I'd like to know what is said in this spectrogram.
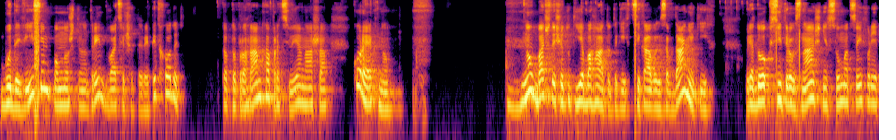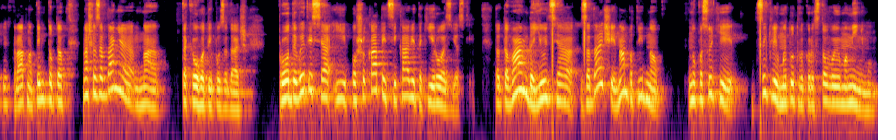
буде 8, помножити на 3 – 24. Підходить. Тобто програмка працює наша коректно. Ну, бачите, що тут є багато таких цікавих завдань, яких рядок всі трьохзначні, сума цифр, яких кратно тим. Тобто, наше завдання на такого типу задач продивитися і пошукати цікаві такі розв'язки. Тобто, вам даються задачі, і нам потрібно, ну, по суті, циклів ми тут використовуємо мінімум.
